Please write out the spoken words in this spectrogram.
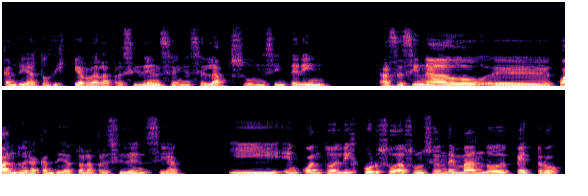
candidatos de izquierda a la presidencia en ese lapso, en ese interín, asesinado eh, cuando era candidato a la presidencia. Y en cuanto al discurso de asunción de mando de Petro,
